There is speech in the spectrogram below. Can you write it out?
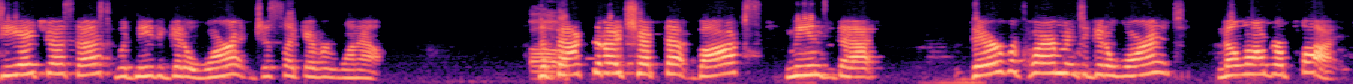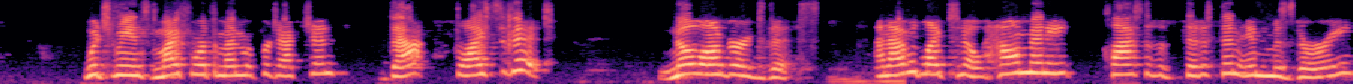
DHSS would need to get a warrant just like everyone else. The Um, fact that I checked that box means that their requirement to get a warrant no longer applies. which means my Fourth Amendment protection, that slice of it no longer exists. And I would like to know how many classes of citizen in Missouri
